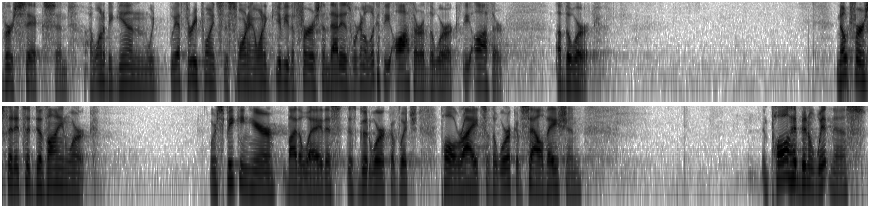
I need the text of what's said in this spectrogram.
verse 6, and I want to begin. We, we have three points this morning. I want to give you the first, and that is we're going to look at the author of the work, the author of the work. Note first that it's a divine work. We're speaking here, by the way, this, this good work of which Paul writes, of the work of salvation. And Paul had been a witness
